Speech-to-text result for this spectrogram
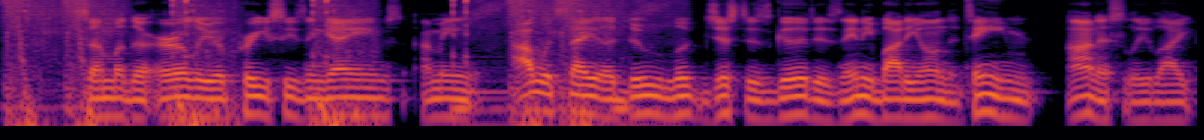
some of the earlier preseason games, I mean, I would say Adou looked just as good as anybody on the team, honestly. Like,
